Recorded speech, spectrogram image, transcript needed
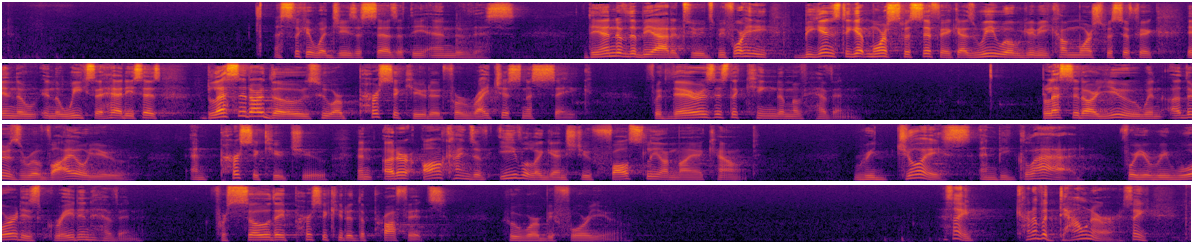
Let's look at what Jesus says at the end of this. At the end of the Beatitudes, before he begins to get more specific, as we will become more specific in the, in the weeks ahead, he says, Blessed are those who are persecuted for righteousness' sake, for theirs is the kingdom of heaven. Blessed are you when others revile you and persecute you and utter all kinds of evil against you falsely on my account. Rejoice and be glad, for your reward is great in heaven. For so they persecuted the prophets who were before you. It's like kind of a downer. It's like,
